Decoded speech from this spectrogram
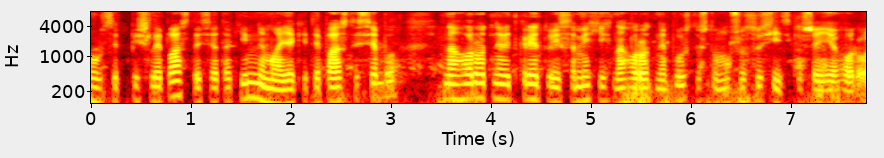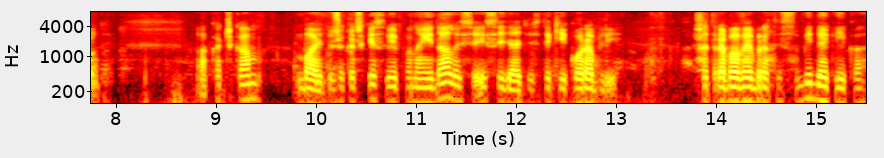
Гуси пішли пастися, так їм немає як іти пастися, бо на город не відкрито і самих їх на город не пустиш, тому що сусідські ще є городи. А качкам байдуже, качки собі понаїдалися і сидять ось такі кораблі. Ще треба вибрати собі декілька.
